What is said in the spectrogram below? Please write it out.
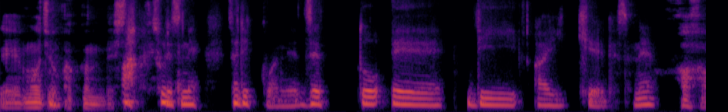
えー文字を書くんでしたっあ、そうですね。ザディックはね、ZADIK ですね。はは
